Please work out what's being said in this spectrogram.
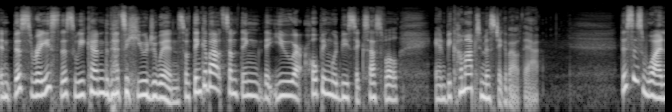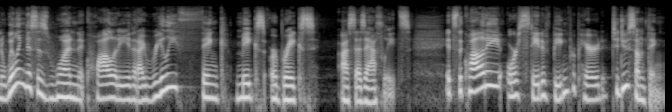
in this race this weekend that's a huge win so think about something that you are hoping would be successful and become optimistic about that. This is one willingness is one quality that i really think makes or breaks us as athletes. It's the quality or state of being prepared to do something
